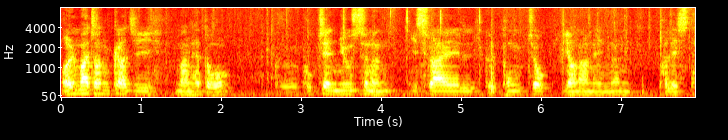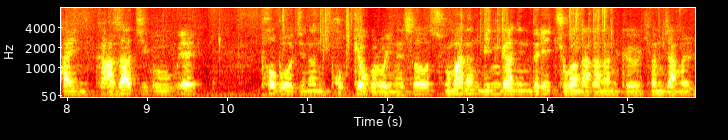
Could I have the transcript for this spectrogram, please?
얼마 전까지만 해도 그 국제 뉴스는 이스라엘 그 동쪽 연안에 있는 팔레스타인 가자 지구에 퍼부어지는 폭격으로 인해서 수많은 민간인들이 죽어나가는 그 현장을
